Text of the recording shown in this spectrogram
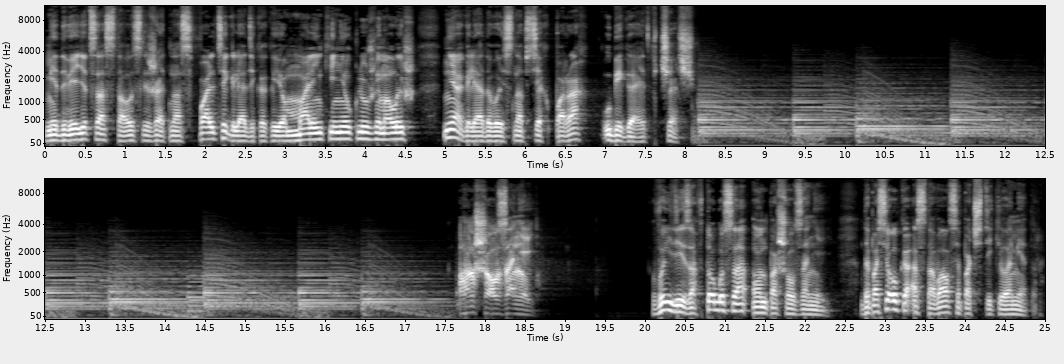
Медведица осталась лежать на асфальте, глядя, как ее маленький неуклюжий малыш, не оглядываясь на всех парах, убегает в чащу. Шел за ней. Выйдя из автобуса, он пошел за ней. До поселка оставался почти километр.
